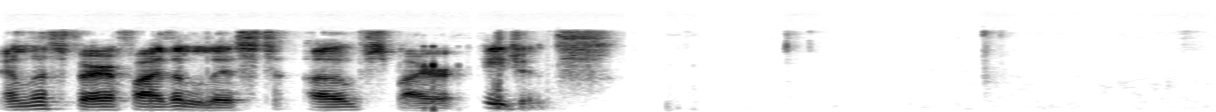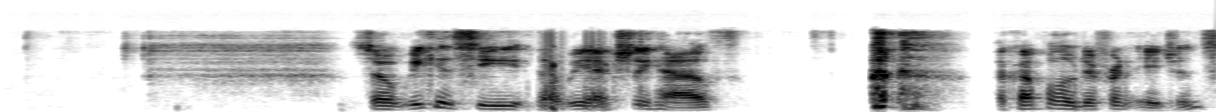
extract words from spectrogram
And let's verify the list of Spire agents. So we can see that we actually have a couple of different agents.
